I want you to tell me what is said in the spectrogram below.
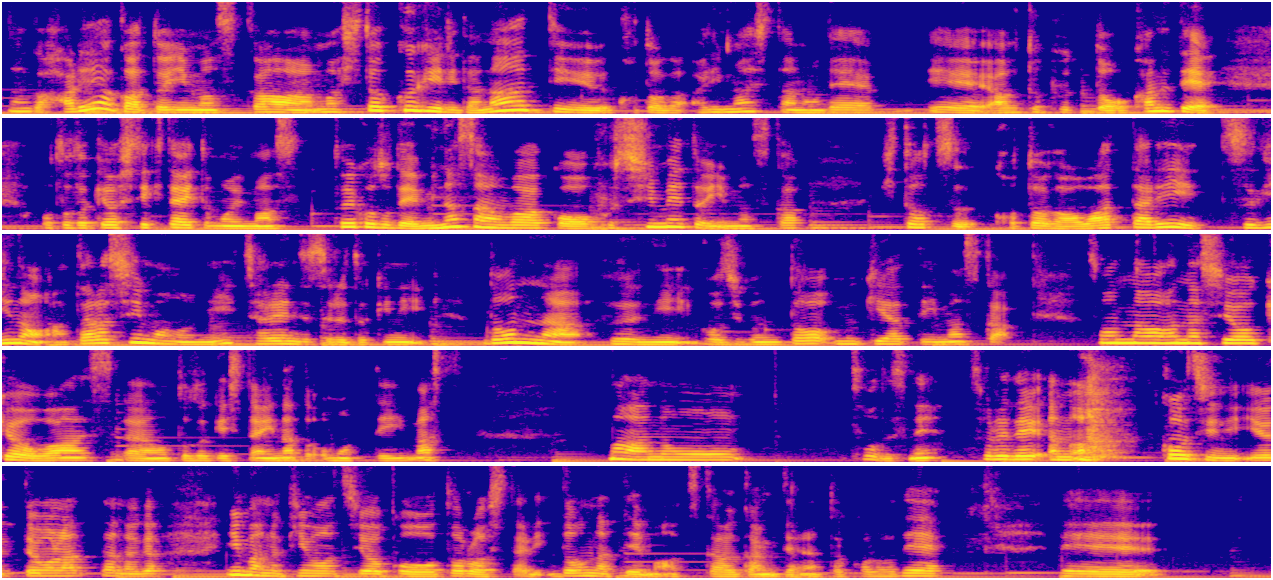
なんか晴れやかと言いますか、まあ、一区切りだなっていうことがありましたので、えー、アウトプットを兼ねてお届けをしていきたいと思います。ということで皆さんはこう節目と言いますか一つことが終わったり次の新しいものにチャレンジする時にどんな風にご自分と向き合っていますかそんなお話を今日はお届けしたいなと思っています。まああのそうですね。それで、あの、コーチに言ってもらったのが、今の気持ちをこう、吐露したり、どんなテーマを使うかみたいなところで、え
